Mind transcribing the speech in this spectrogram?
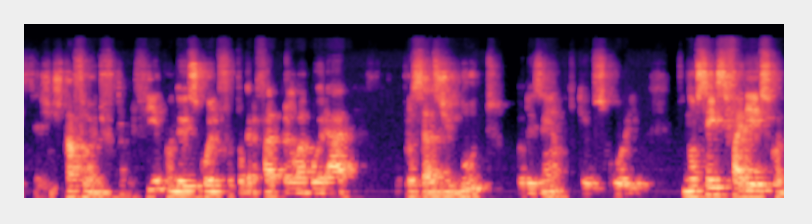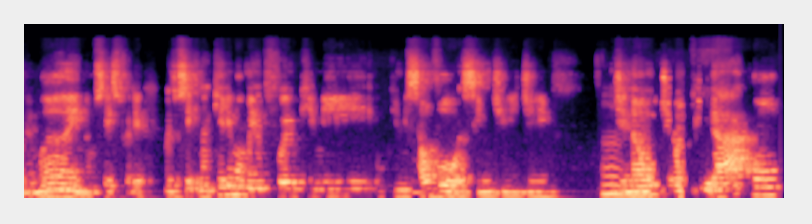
se a gente está falando de fotografia, quando eu escolho fotografar para elaborar o processo de luto, por exemplo, que eu escolho. Não sei se faria isso com a minha mãe, não sei se faria, mas eu sei que naquele momento foi o que me, o que me salvou, assim, de, de, de não, de não pirar com,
